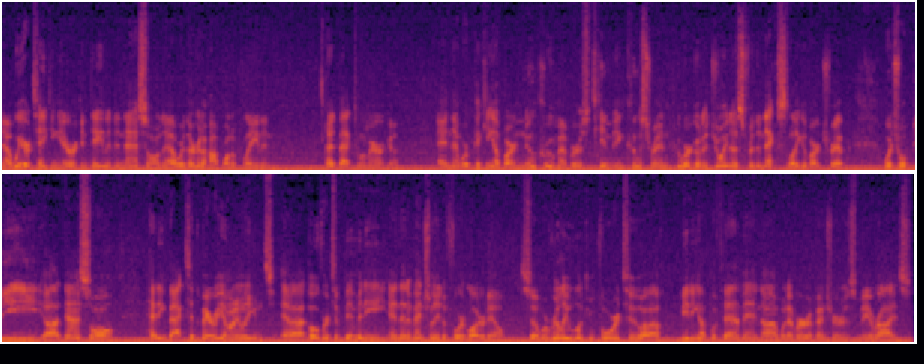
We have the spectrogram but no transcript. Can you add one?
Now we are taking Eric and Dana to Nassau now, where they're going to hop on a plane and head back to America. And then we're picking up our new crew members, Tim and Kusrin, who are going to join us for the next leg of our trip, which will be uh, Nassau, heading back to the Berry Islands, uh, over to Bimini, and then eventually to Fort Lauderdale. So we're really looking forward to uh, meeting up with them and uh, whatever adventures may arise.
